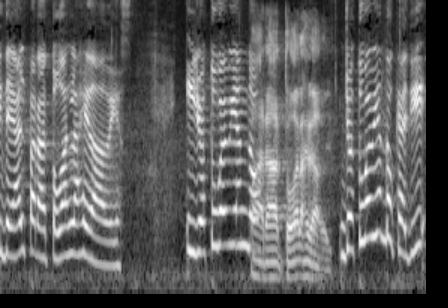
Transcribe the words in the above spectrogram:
ideal para todas las edades. Y yo estuve viendo... Para todas las edades. Yo estuve viendo que allí eh,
